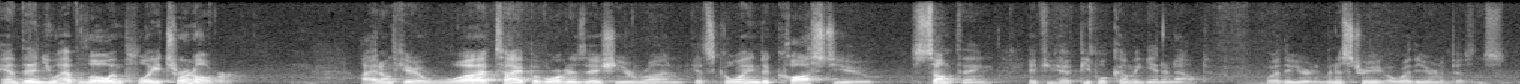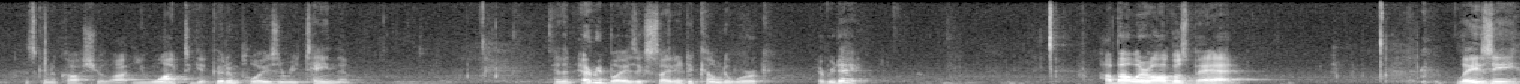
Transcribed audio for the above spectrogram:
And then you have low employee turnover. I don't care what type of organization you run, it's going to cost you something if you have people coming in and out, whether you're in a ministry or whether you're in a business. It's going to cost you a lot. You want to get good employees and retain them. And then everybody is excited to come to work every day. How about when it all goes bad? Lazy,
